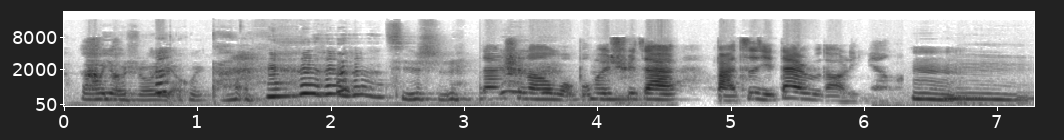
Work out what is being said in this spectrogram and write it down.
我有时候也会看，其实，但是呢，我不会去再把自己带入到里面了。嗯嗯，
